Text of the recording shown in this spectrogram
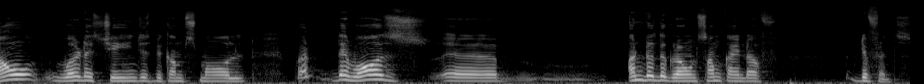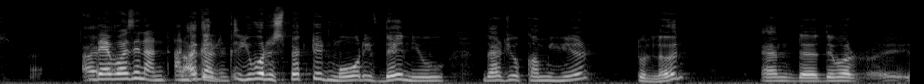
Now world has changed, it's become small, but there was uh, under the ground some kind of difference. I, there was an un undercurrent. I think you were respected more if they knew that you come here to learn, and uh, they were uh,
